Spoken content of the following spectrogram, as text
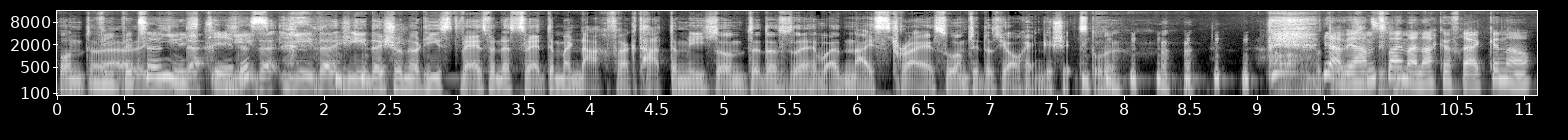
Und Wie bitte? Äh, jeder, nicht jedes? Jeder, jeder, jeder Journalist weiß, wenn er das zweite Mal nachfragt, hat er mich. Und das war ein nice try. So haben Sie das ja auch eingeschätzt, oder? ja, wir haben zweimal nachgefragt, genau.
